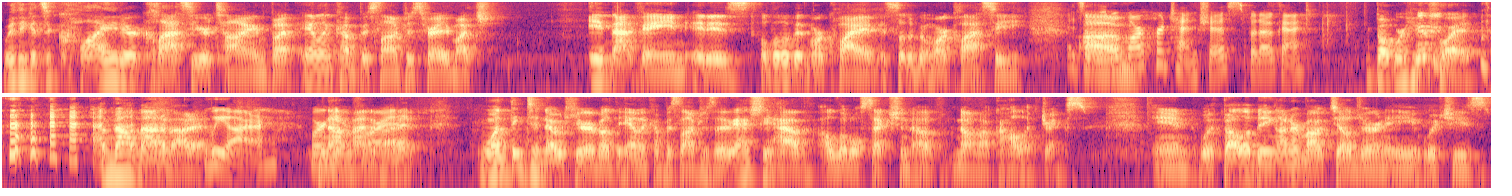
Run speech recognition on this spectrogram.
We think it's a quieter, classier time. But Ale & Compass Lounge is very much in that vein. It is a little bit more quiet. It's a little bit more classy. It's a little Um, more pretentious, but okay. but we're here for it. I'm not mad about it. We are. We're not here mad for about it. it. One thing to note here about the Ale & Compass Lounge is that they actually have a little section of non-alcoholic drinks, and with Bella being on her mocktail journey, which she's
